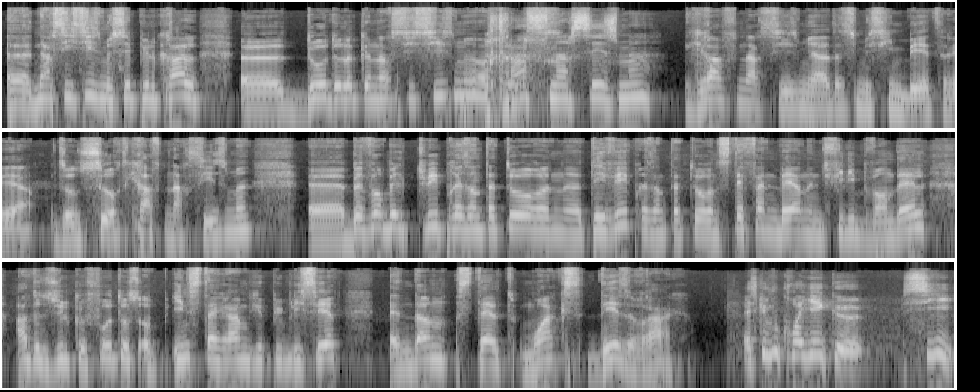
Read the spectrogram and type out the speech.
Eh, narcissisme sepulcraal, eh, dodelijke narcissisme? of Grafnarcisme? Grafnarcisme, ja, dat is misschien beter, ja. Zo'n soort grafnarcisme. Eh bijvoorbeeld twee presentatoren, tv-presentatoren, Stefan Bern en Philippe Vandel, hadden zulke foto's op Instagram gepubliceerd. En dan stelt Moix deze vraag. Est-ce que vous croyez que si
